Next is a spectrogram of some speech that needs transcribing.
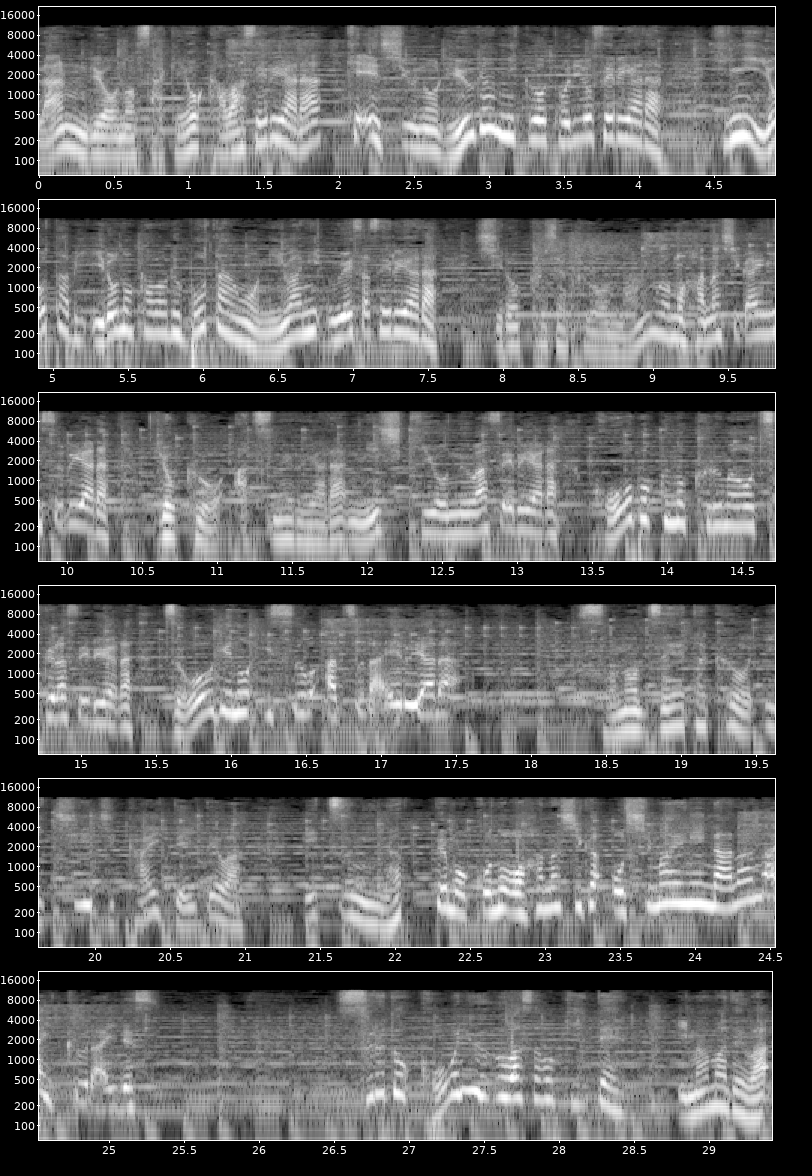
蘭陵の酒を買わせるやら慶州の龍眼肉を取り寄せるやら日に夜たび色の変わるボタンを庭に植えさせるやら白クジャクを何羽も放し飼いにするやら玉を集めるやら錦を縫わせるやら香木の車を作らせるやら象牙の椅子をあつらえるやらその贅沢をいちいち書いていてはいつになってもこのお話がおしまいにならないくらいですするとこういう噂を聞いて今までは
